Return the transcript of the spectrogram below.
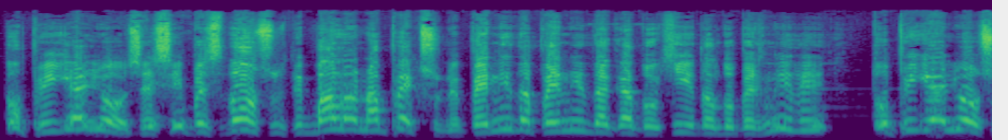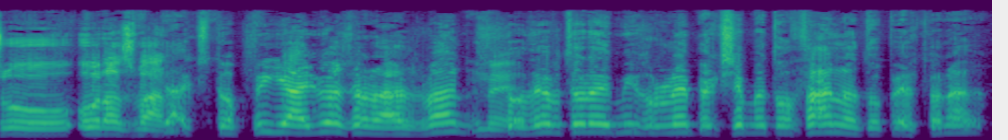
Το πήγε αλλιώς. Εσύ είπες δώσ' την μπάλα να παίξουν. 50-50 κατοχή ήταν το παιχνίδι, το πήγε αλλιώς ο, ο Ρασβάν. Εντάξει, το πήγε αλλιώς ο Ρασβάν. Ναι. Στο δεύτερο ημίχρονο έπαιξε με το θάνατο πέστονα.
